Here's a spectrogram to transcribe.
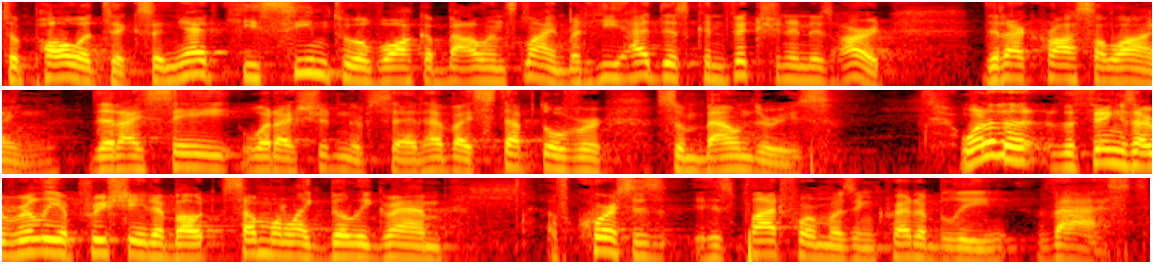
to politics, and yet he seemed to have walked a balanced line. But he had this conviction in his heart did I cross a line? Did I say what I shouldn't have said? Have I stepped over some boundaries? One of the, the things I really appreciate about someone like Billy Graham, of course, his, his platform was incredibly vast.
